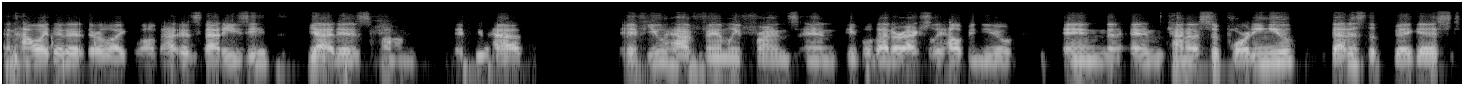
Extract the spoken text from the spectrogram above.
and how I did it, they're like, "Well, that is that easy." Yeah, it is. Um, if you have if you have family, friends, and people that are actually helping you and and kind of supporting you, that is the biggest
